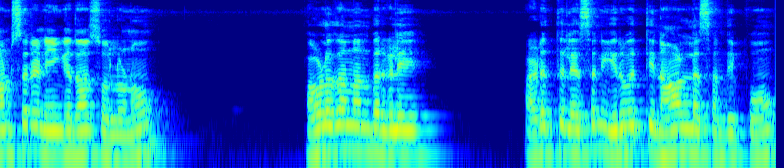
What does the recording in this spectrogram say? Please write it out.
ஆன்சரை நீங்கள் தான் சொல்லணும். அவ்வளோதான் நண்பர்களே. அடுத்த லெசன் இருபத்தி நாலில் சந்திப்போம்.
